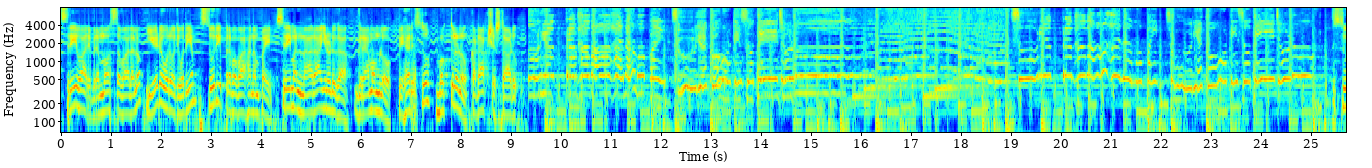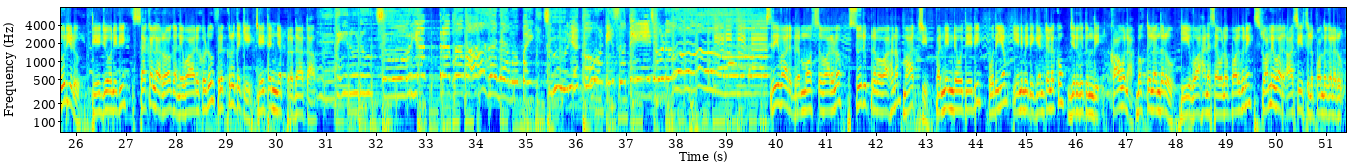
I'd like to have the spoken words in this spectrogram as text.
శ్రీవారి బ్రహ్మోత్సవాలలో ఏడవ రోజు ఉదయం సూర్యప్రభ వాహనంపై శ్రీమన్నారాయణుడుగా గ్రామంలో విహరిస్తూ భక్తులను కటాక్షిస్తాడు. సూర్యకోటి సుతేజుడు. సూర్యుడు తేజోనిధి సకల రోగ నివారకుడు ప్రకృతికి చైతన్య ప్రదాత. సూర్యకోటి సుతేజుడు. శ్రీవారి బ్రహ్మోత్సవాలలో సూర్యప్రభ వాహనం మార్చి పన్నెండవ తేదీ ఉదయం ఎనిమిది గంటలకు జరుగుతుంది. కావున భక్తులందరూ ఈ వాహన సేవలో పాల్గొని స్వామివారి ఆశీస్సులు పొందగలరు.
